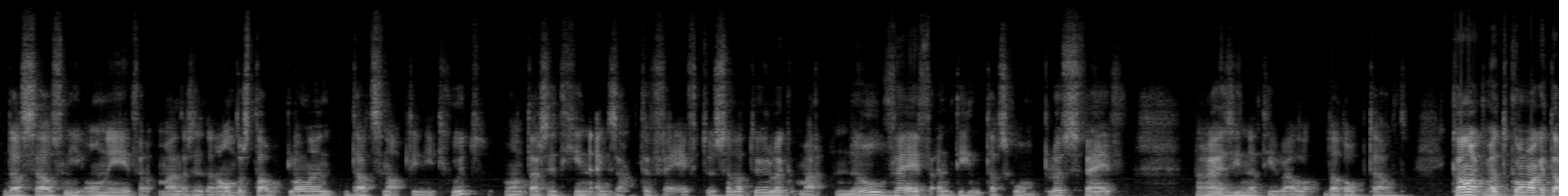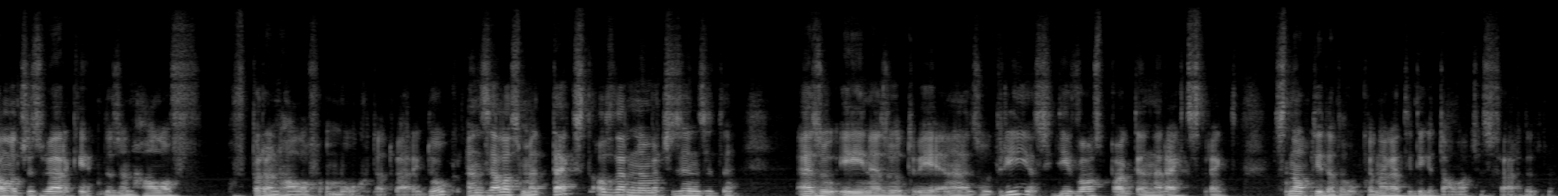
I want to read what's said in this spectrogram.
dat is zelfs niet oneven, maar er zit een ander stappenplan in, dat snapt hij niet goed, want daar zit geen exacte 5 tussen natuurlijk, maar 0, 5 en 10, dat is gewoon plus 5. Dan ga je zien dat hij wel dat optelt. Kan ik met komma-getalletjes werken, dus een half of per een half omhoog, dat werkt ook. En zelfs met tekst, als daar nummertjes in zitten, SO1, SO2 en SO3, als je die vastpakt en naar rechts trekt, snapt hij dat ook. En dan gaat hij de getalletjes verder doen.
